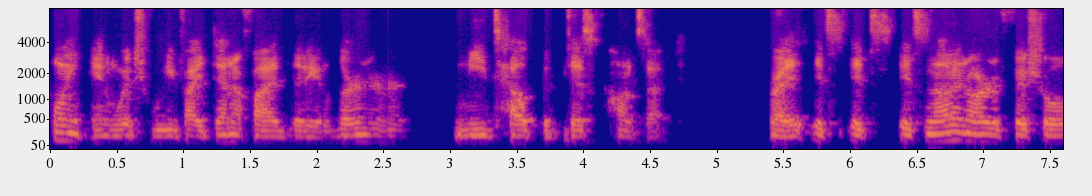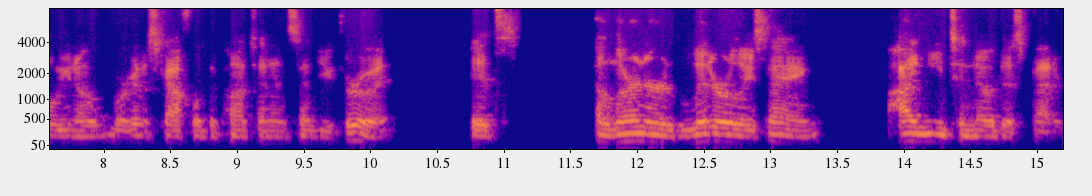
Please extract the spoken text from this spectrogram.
point in which we've identified that a learner needs help with this concept right? It's it's it's not an artificial you know we're going to scaffold the content and send you through it. It's a learner literally saying i need to know this better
